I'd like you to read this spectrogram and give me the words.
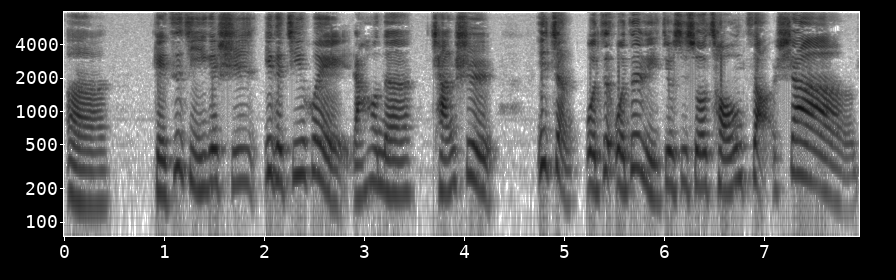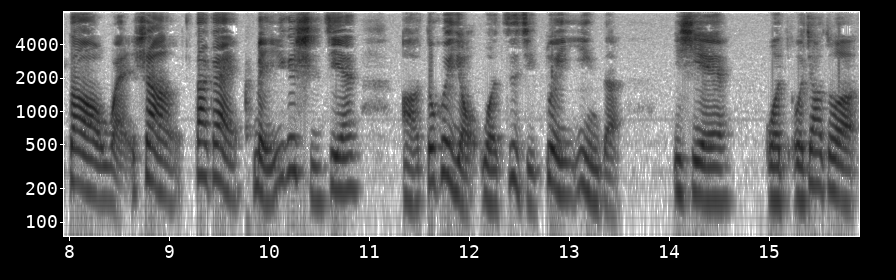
呃，给自己一个时一个机会，然后呢，尝试一整我这我这里就是说，从早上到晚上，大概每一个时间啊，呃，都会有我自己对应的一些我我叫做。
